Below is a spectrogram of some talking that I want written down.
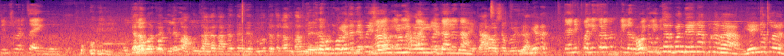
चिंचवडचा एक गोल त्याला बरोबर दिले पण आपण जागा ताब्यात नाही देत मग त्याचं काम थांबलंय त्याला बरोबर गेलं ते पैसे काम काम करायला पण झालं ना. चार वर्षापूर्वी झाले. गेलं. त्यांनी पलीकडे पण पिलर अहो, उभे ते केले. उतर बंद आहे ना कुणाला. येई ना पण.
